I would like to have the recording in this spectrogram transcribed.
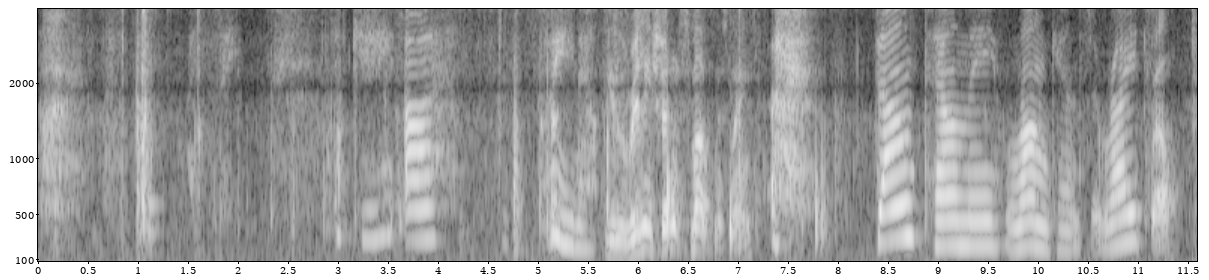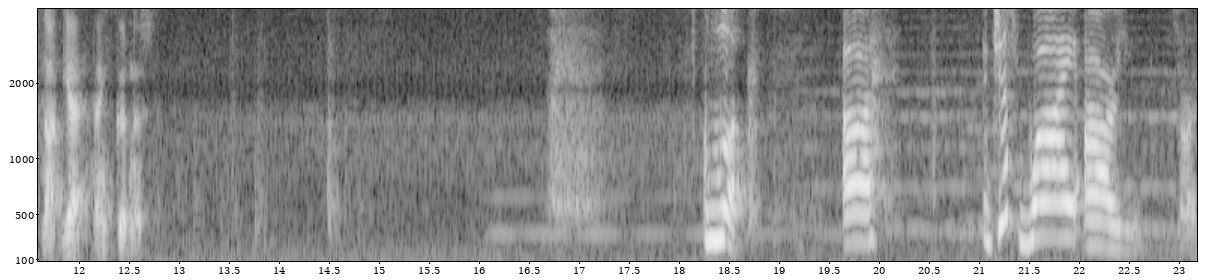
I see. Okay, uh. Let's see now. You really shouldn't smoke, Miss Lane. Don't tell me lung cancer, right? Well, not yet, thank goodness. Look. Uh. Just why are you? Sorry?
